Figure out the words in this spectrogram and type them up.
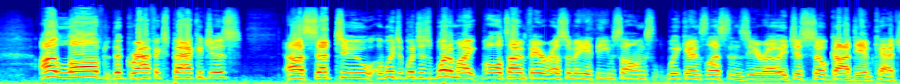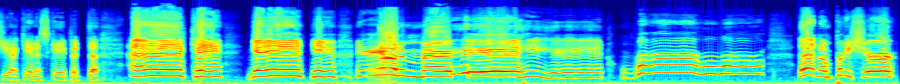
I loved the graphics packages. Uh, set to which which is one of my all time favorite WrestleMania theme songs. Weeknd's less than zero. It's just so goddamn catchy. I can't escape it. Uh, I can't get you out of my head. That, and I'm pretty sure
